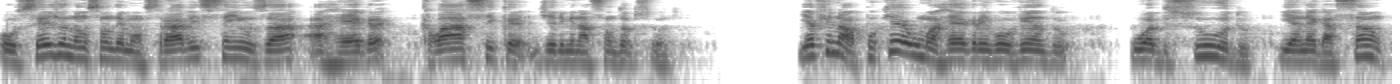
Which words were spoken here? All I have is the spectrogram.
Ou seja, não são demonstráveis sem usar a regra clássica de eliminação do absurdo. E afinal, por que uma regra envolvendo o absurdo e a negação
